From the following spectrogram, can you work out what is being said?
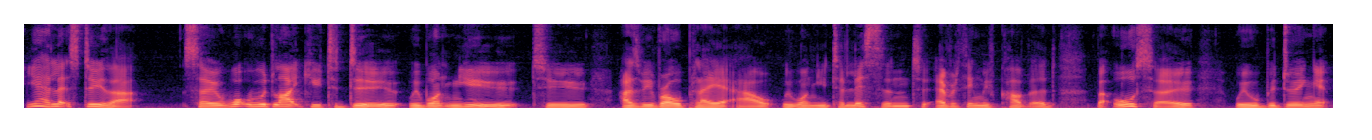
yeah, let's do that. So, what we would like you to do, we want you to, as we role play it out, we want you to listen to everything we've covered, but also we will be doing it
